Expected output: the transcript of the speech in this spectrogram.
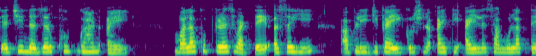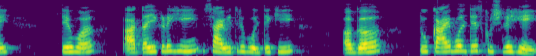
त्याची नजर खूप घाण आहे. मला खूप किळस वाटते असंही आपली जी काही कृष्ण आहे ती आईला सांगू लागते. तेव्हा आता इकडे ही सावित्री बोलते की अगं तू काय बोलतेस कृष्ण हे?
